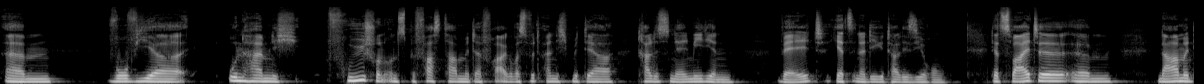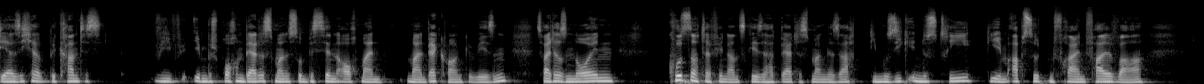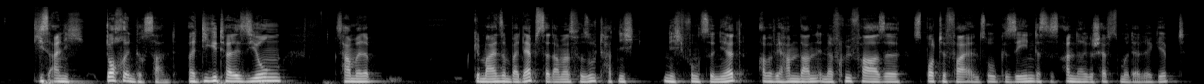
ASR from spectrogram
ähm, wo wir unheimlich früh schon uns befasst haben mit der Frage, was wird eigentlich mit der traditionellen Medienwelt jetzt in der Digitalisierung. Der zweite ähm, Name, der sicher bekannt ist, wie eben besprochen, Bertelsmann ist so ein bisschen auch mein, mein Background gewesen. 2009, kurz nach der Finanzkrise, hat Bertelsmann gesagt, die Musikindustrie, die im absoluten freien Fall war, die ist eigentlich doch interessant, weil Digitalisierung, das haben wir gemeinsam bei Napster damals versucht, hat nicht nicht funktioniert. Aber wir haben dann in der Frühphase Spotify und so gesehen, dass es andere Geschäftsmodelle gibt.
